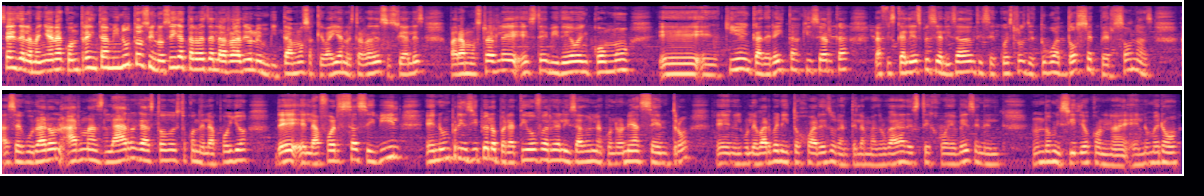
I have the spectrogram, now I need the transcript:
6 de la mañana con 30 minutos. Si nos sigue a través de la radio, lo invitamos a que vaya a nuestras redes sociales para mostrarle este video en cómo eh, aquí en Cadereyta, aquí cerca, la Fiscalía Especializada Antisecuestros detuvo a 12 personas. Aseguraron armas largas, todo esto con el apoyo de eh, la Fuerza Civil. En un principio el operativo fue realizado en la colonia Centro, en el Boulevard Benito Juárez, durante la madrugada de este jueves, en, el, un domicilio con eh, el número...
